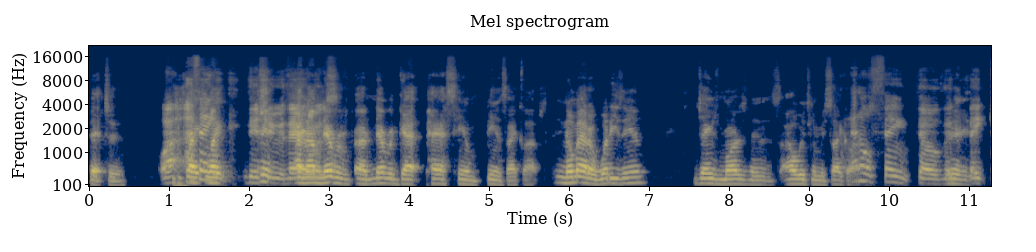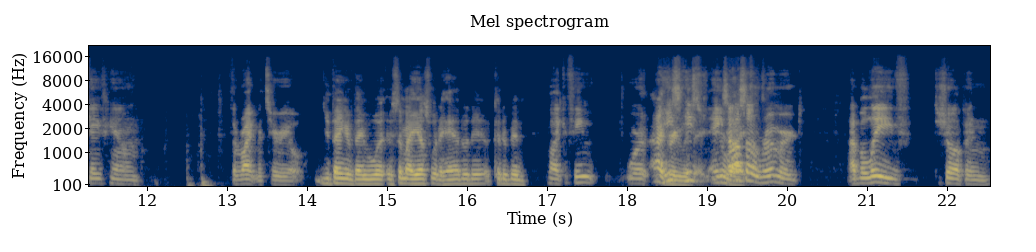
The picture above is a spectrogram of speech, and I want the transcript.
that too. Well, I, I think like, the issue there and I've never, I never got past him being Cyclops. No matter what he's in, James Marsden is always gonna be Cyclops. I don't think though that Yeah. they gave him the right material. You think if they would, if somebody else would have handled it, it could have been. Like if he were, I agree he's with he's, that. he's You're right. also rumored, I believe, to show up in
